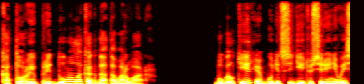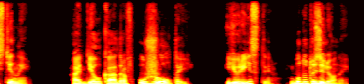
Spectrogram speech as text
которые придумала когда-то Варвара. Бухгалтерия будет сидеть у сиреневой стены, отдел кадров у желтой, юристы будут у зеленой.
